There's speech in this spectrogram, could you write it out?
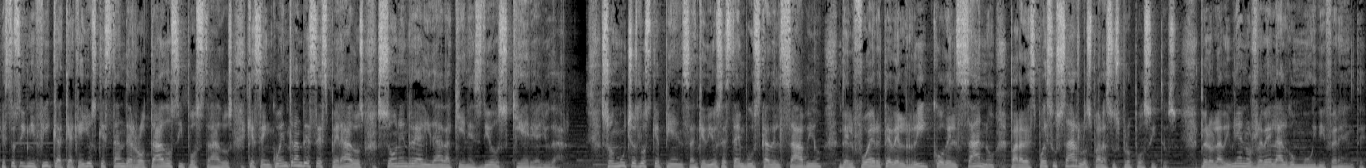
Esto significa que aquellos que están derrotados y postrados, que se encuentran desesperados, son en realidad a quienes Dios quiere ayudar. Son muchos los que piensan que Dios está en busca del sabio, del fuerte, del rico, del sano, para después usarlos para sus propósitos. Pero la Biblia nos revela algo muy diferente.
